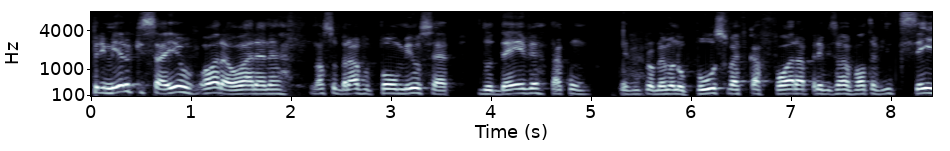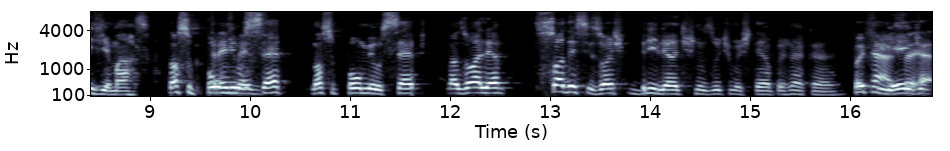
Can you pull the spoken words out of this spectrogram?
primeiro que saiu, hora hora, né? Nosso bravo Paul Millsap, do Denver, tá com teve um problema no pulso, vai ficar fora, a previsão é volta 26 de março. Nosso Paul Millsap nosso Paul Millsap, mas olha, só decisões brilhantes nos últimos tempos, né, cara? Foi free é, agent, é...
